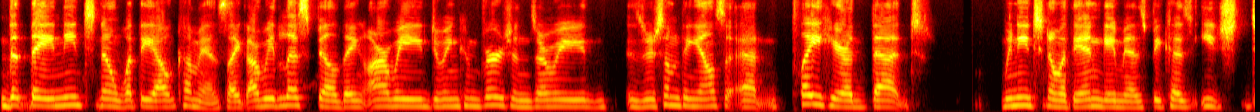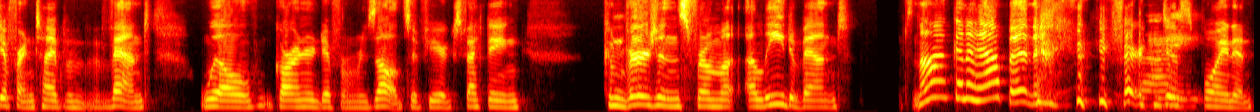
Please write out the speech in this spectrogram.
that they need to know what the outcome is. Like, are we list building? Are we doing conversions? Are we, is there something else at play here that we need to know what the end game is because each different type of event will garner different results. If you're expecting conversions from a lead event, it's not going to happen. You'll be very right. disappointed.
